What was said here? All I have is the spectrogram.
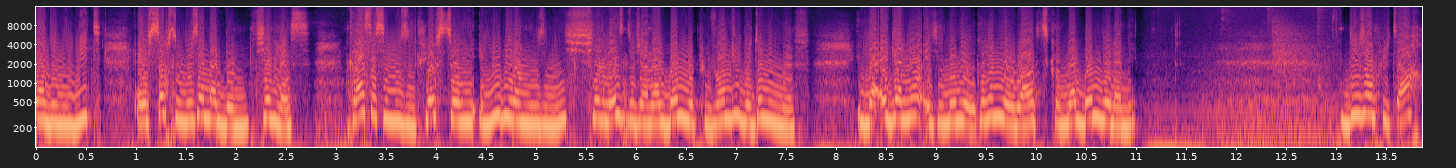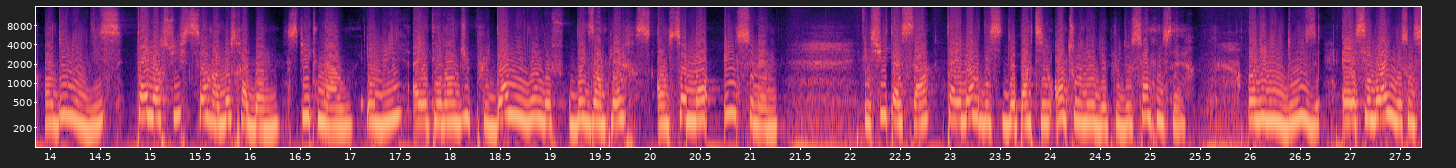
En 2008, elle sort son deuxième album, Fearless. Grâce à ses musiques Love Story et You Belong With Me, Fearless devient l'album le plus vendu de 2009. Il a également été nommé aux Grammy Awards comme l'album de l'année. Deux ans plus tard, en 2010, Tyler Swift sort un autre album, Speak Now, et lui a été vendu plus d'un million d'exemplaires en seulement une semaine. Et suite à ça, Tyler décide de partir en tournée de plus de 100 concerts. En 2012, elle s'éloigne de, son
